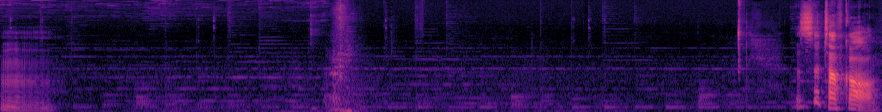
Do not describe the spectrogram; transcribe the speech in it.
Hmm. This is a tough call.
